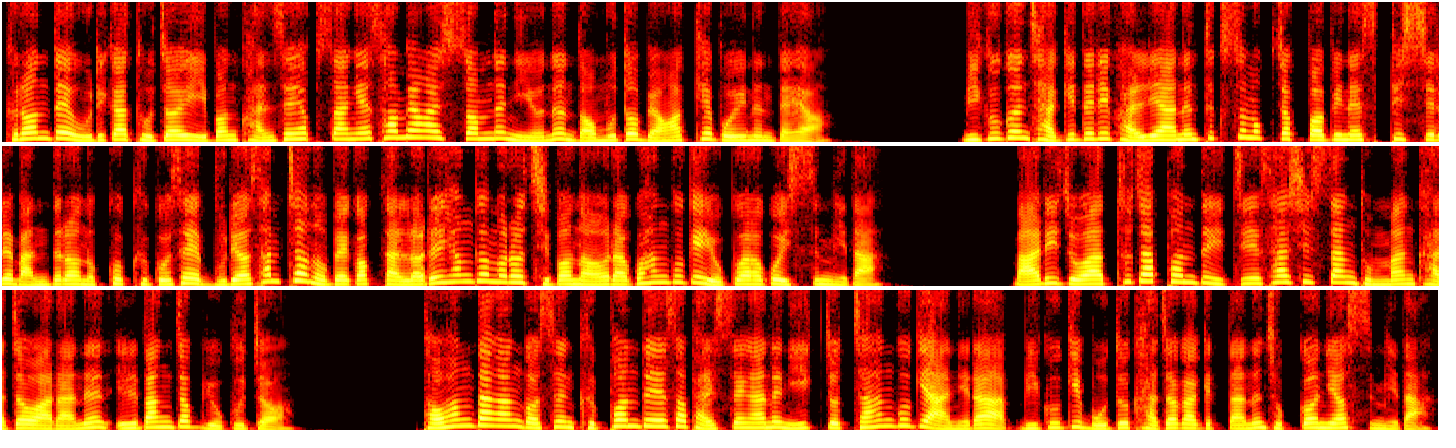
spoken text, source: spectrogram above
그런데 우리가 도저히 이번 관세 협상에 서명할 수 없는 이유는 너무도 명확해 보이는데요. 미국은 자기들이 관리하는 특수목적법인 SPC를 만들어 놓고 그곳에 무려 3,500억 달러를 현금으로 집어넣으라고 한국에 요구하고 있습니다. 말이 좋아 투자펀드이지 사실상 돈만 가져와라는 일방적 요구죠. 더 황당한 것은 그 펀드에서 발생하는 이익조차 한국이 아니라 미국이 모두 가져가겠다는 조건이었습니다.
